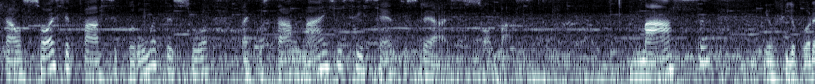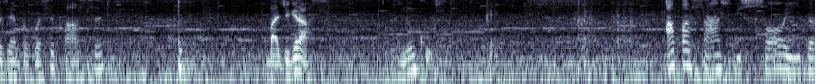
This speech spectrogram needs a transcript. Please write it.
Então, só esse passe por uma pessoa vai custar mais de 600 reais, só passe. Mas, meu filho, por exemplo, com esse passe, vai de graça, não custa? A passagem de só ida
